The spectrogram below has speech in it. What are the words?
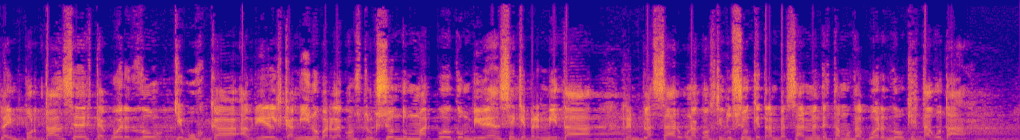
la importancia de este acuerdo que busca abrir el camino para la construcción de un marco de convivencia que permita reemplazar una constitución que transversalmente estamos de acuerdo que está agotada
